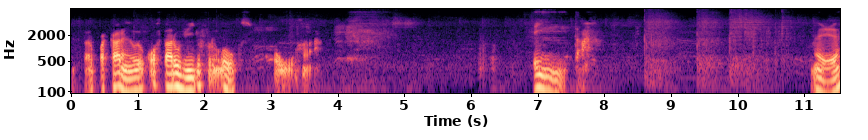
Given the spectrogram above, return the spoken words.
Aumentaram pra caramba. Eu cortaram o vídeo, foram loucos. Porra. Eita. É.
